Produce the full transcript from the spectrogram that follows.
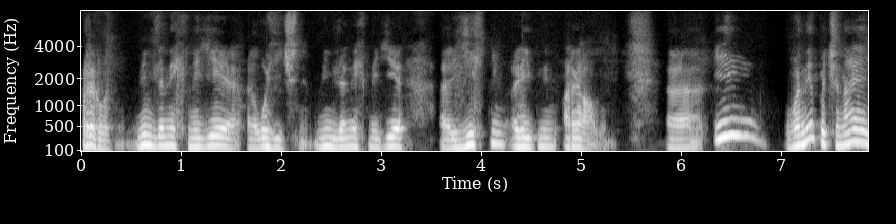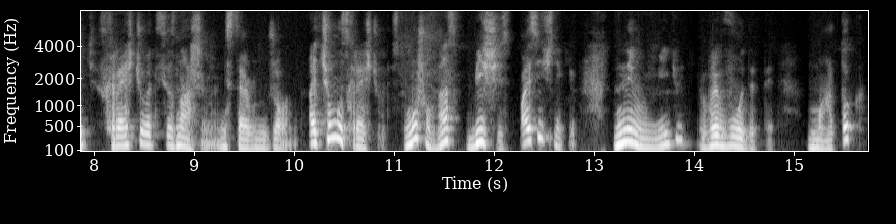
природнім. Він для них не є е, логічним, він для них не є е, їхнім рідним ареалом. Е, І вони починають схрещуватися з нашими місцевими бджолами. А чому схрещуватися? Тому що у нас більшість пасічників не вміють виводити маток,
